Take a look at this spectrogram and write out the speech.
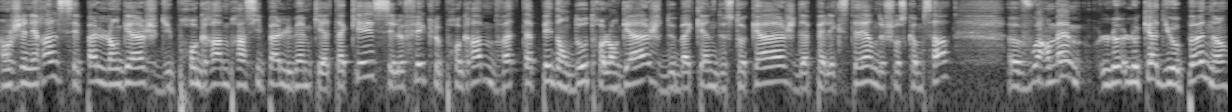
en général, c'est pas le langage du programme principal lui-même qui est attaqué, c'est le fait que le programme va taper dans d'autres langages de back-end de stockage, d'appels externes, de choses comme ça, euh, voire même le, cas du open. Hein,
